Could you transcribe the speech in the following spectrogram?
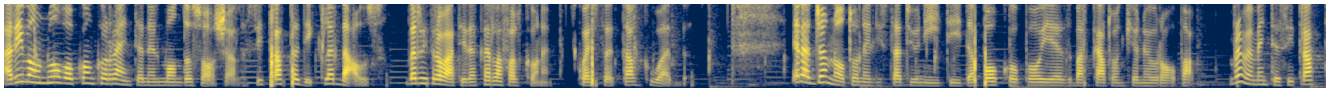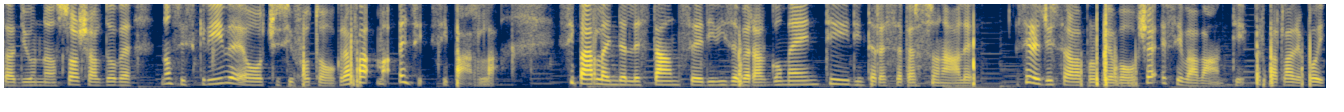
Arriva un nuovo concorrente nel mondo social, si tratta di Clubhouse. Ben ritrovati da Carla Falcone, questo è Talk Web. Era già noto negli Stati Uniti, da poco poi è sbarcato anche in Europa. Brevemente si tratta di un social dove non si scrive o ci si fotografa, ma bensì si parla. Si parla in delle stanze divise per argomenti di interesse personale si registra la propria voce e si va avanti. Per parlare poi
